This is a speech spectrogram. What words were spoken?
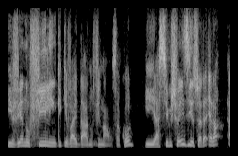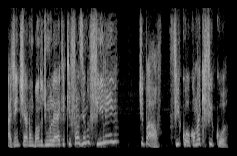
e vê no feeling o que, que vai dar no final, sacou? E a Sigos fez isso. Era, era, a gente era um bando de moleque que fazendo feeling, tipo, ah, ficou. Como é que ficou?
